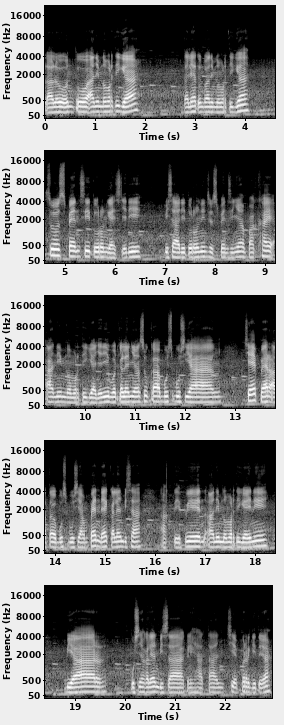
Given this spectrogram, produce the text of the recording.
Lalu untuk anim nomor tiga kita lihat untuk anim nomor tiga suspensi turun guys. Jadi bisa diturunin suspensinya. Pakai anim nomor 3 jadi buat kalian yang suka bus-bus yang ceper atau bus-bus yang pendek kalian bisa aktifin anim nomor 3 ini biar busnya kalian bisa kelihatan ceper gitu ya.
